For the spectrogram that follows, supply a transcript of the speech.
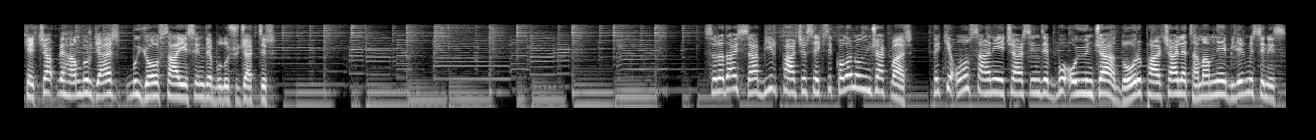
Ketçap ve hamburger bu yol sayesinde buluşacaktır. Sıradaysa bir parça eksik olan oyuncak var. Peki 10 saniye içerisinde bu oyuncağı doğru parçayla tamamlayabilir misiniz?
